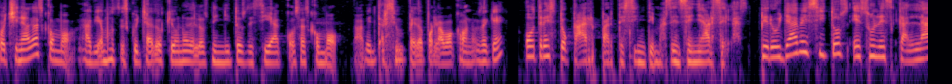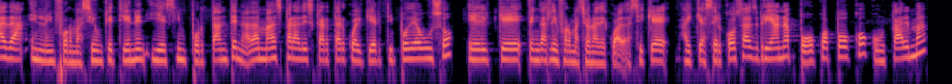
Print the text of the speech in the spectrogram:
cochinadas, como habíamos escuchado que uno de los niñitos decía cosas como aventarse un pedo por la boca o no sé qué. Otra es tocar partes íntimas, enseñárselas. Pero ya besitos es una escalada en la información que tienen y es importante nada más para descartar cualquier tipo de abuso el que tengas la información adecuada. Así que hay que hacer cosas, Briana, poco a poco, con calma,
